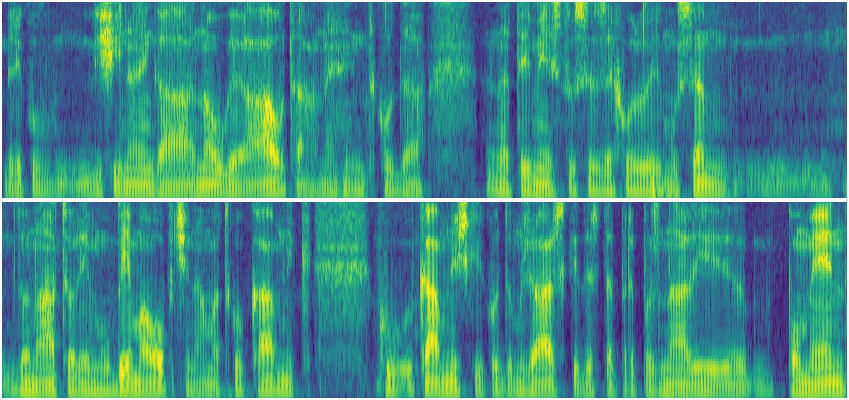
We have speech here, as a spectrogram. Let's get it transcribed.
rekel, višina enega novega avta. Ne, in tako da na tem mestu se zahvaljujem vsem donatorjem, obema občinama, tako kamnik, kamniški kot domžalski, da ste prepoznali pomen.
